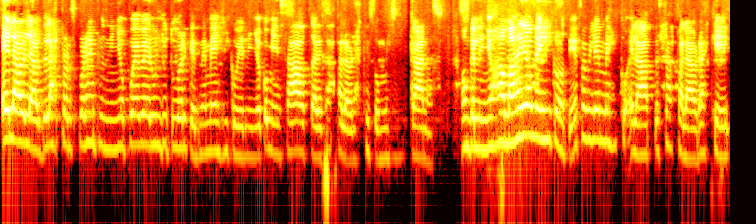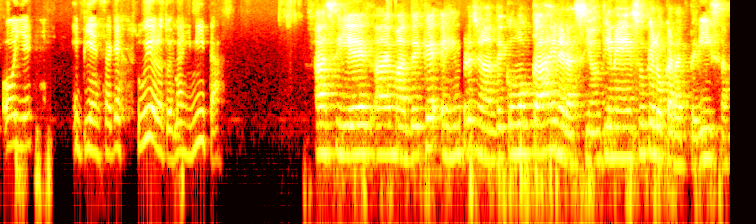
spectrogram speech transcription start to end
el hablar de las personas, por ejemplo, un niño puede ver un youtuber que es de México y el niño comienza a adaptar esas palabras que son mexicanas. Aunque el niño jamás ha ido a México, no tiene familia en México, él adapta estas palabras que él oye y piensa que es su ídolo, entonces las imita. Así es, además de que es impresionante cómo cada generación tiene eso que lo caracteriza.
